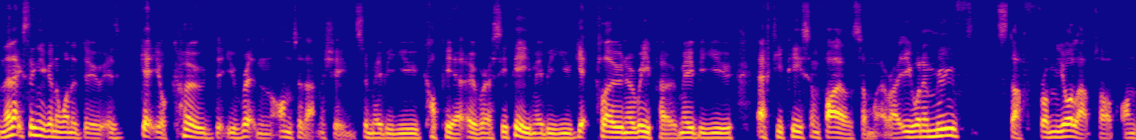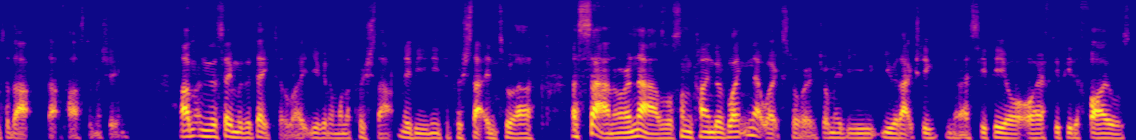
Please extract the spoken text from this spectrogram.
And the next thing you're going to want to do is get your code that you've written onto that machine. So maybe you copy it over SCP, maybe you git clone a repo, maybe you FTP some files somewhere, right? You want to move stuff from your laptop onto that, that faster machine. Um, and the same with the data, right? You're going to want to push that. Maybe you need to push that into a, a SAN or a NAS or some kind of like network storage, or maybe you, you would actually, you know, SCP or, or FTP the files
